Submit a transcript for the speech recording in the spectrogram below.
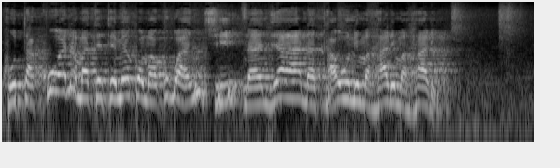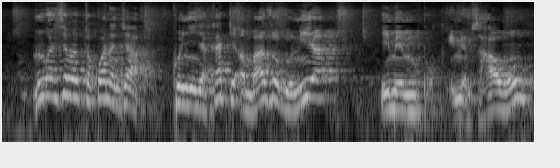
Kutakuwa na matetemeko makubwa nchi na njaa na tauni mahali mahali. Mungu anasema tutakuwa na njaa kwenye nyakati ambazo dunia imempo imemsahau Mungu.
